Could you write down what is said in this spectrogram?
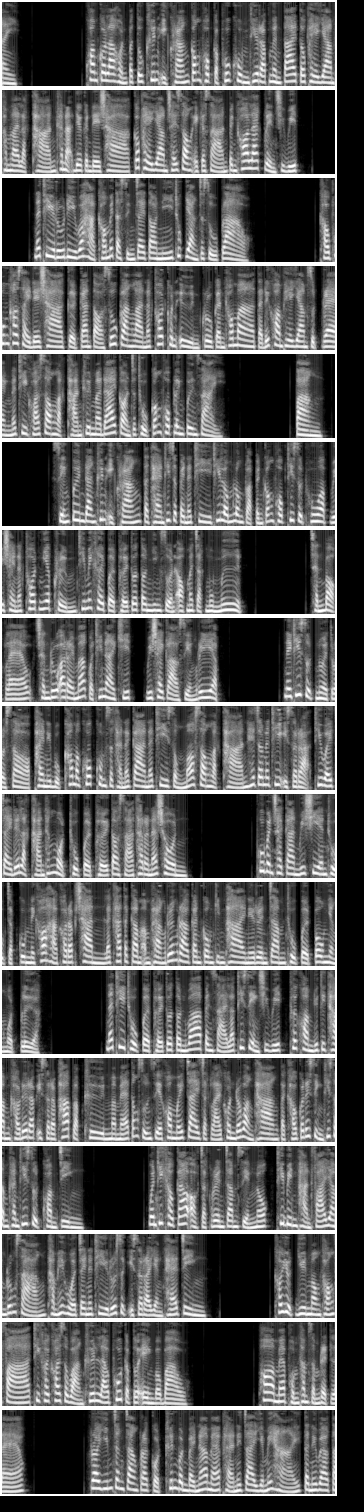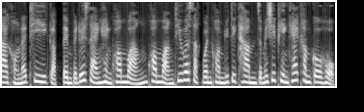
ความโกลาหลประตูขึ้นอีกครั้งก้องพบกับผู้คุมที่รับเงินใต้โต๊ะพยายามทำลายหลักฐาน ขณะเดียวกันเดชา ก็พยายามใช้ซองเอกสารเป็นข้อแลกเปลี่ยนชีวิตนาทีรู้ดีว่าหากเขาไม่ตัดสินใจตอนนี้ทุกอย่างจะสูญเปล่า เขาพุ่งเข้าใส่เดชาเกิดการต่อสู้กลางลานนักโทษคนอื่น กรูกันเข้ามา แต่ด้วยความพยายามสุดแรงนาทีคว้าซองหลักฐานคืนมาได้ก่อนจะถูกก้องพบเล็งปืนใส่ ปัง เสียงปืนดังขึ้นอีกครั้ง แต่แทนที่จะเป็นนาทีที่ล้มลงกลับเป็นก้องพบที่สุดหวบ วิชัยนักโทษเงียบขรึมที่ไม่เคยเปิดเผยตัวตนยิงสวนออกมาจากมุมมืด ฉันบอกแล้ว ฉันรู้อะไรมากกว่าที่นายคิด วิชัยกล่าวเสียงเรียบ ในที่สุดหน่วยตรวจสอบภายในบุกเข้ามาควบคุมสถานการณ์นาทีส่งมอบซองหลักฐานให้เจ้าหน้าที่อิสระที่ไว้ใจได้หลักฐานทั้งหมดถูกเปิดเผยต่อสาธารณชน ผู้บัญชาการวิเชียนถูกจับกลุมในข้อหาคอร์รัปชัน และฆาตกรรมอำพรางเรื่องราวการโกงกินภายในเรือนจำถูกเปิดโปงอย่างหมดเปลือกนาทีถูกเปิดเผยตัวตนว่าเป็นสายลับที่เสี่ยงชีวิต เพื่อความยุติธรรมเขาได้รับอิสรภาพกลับคืน มาแม้ต้องสูญเสียความไว้ใจจากหลายคนระหว่างทาง แต่เขาก็ได้สิ่งที่สำคัญที่สุดความจริง วันที่เขาก้าวออกจากเรือนจำเสียงนกที่บินผ่านฟ้ายามรุ่งสางทำให้หัวใจนาทีรู้สึกอิสระอย่างแท้จริง เขาหยุดยืนมองท้องฟ้าที่ค่อยๆ สว่างขึ้นแล้วพูดกับตัวเองเบาๆ พ่อแม่ผมทำสำเร็จแล้ว รอยยิ้มจางๆ ปรากฏขึ้นบนใบหน้าแม้แผลในใจยังไม่หาย แต่ในแววตาของนาทีกลับเต็มไปด้วยแสงแห่งความหวัง ความหวังที่ว่าสักวันความยุติธรรมจะไม่ใช่เพียงแค่คำโกหก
